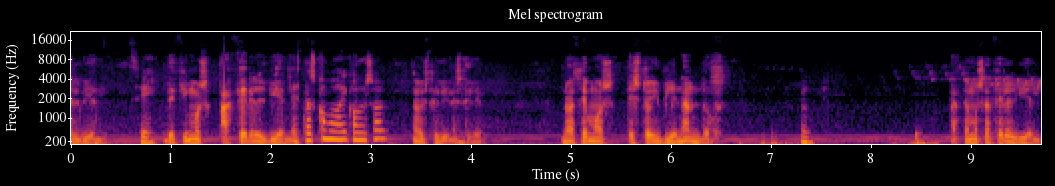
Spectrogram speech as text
el bien. Sí. Decimos hacer el bien. ¿Estás cómodo ahí con el sol? No, estoy bien, estoy bien. No hacemos estoy bienando. Mm. Hacemos hacer el bien.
